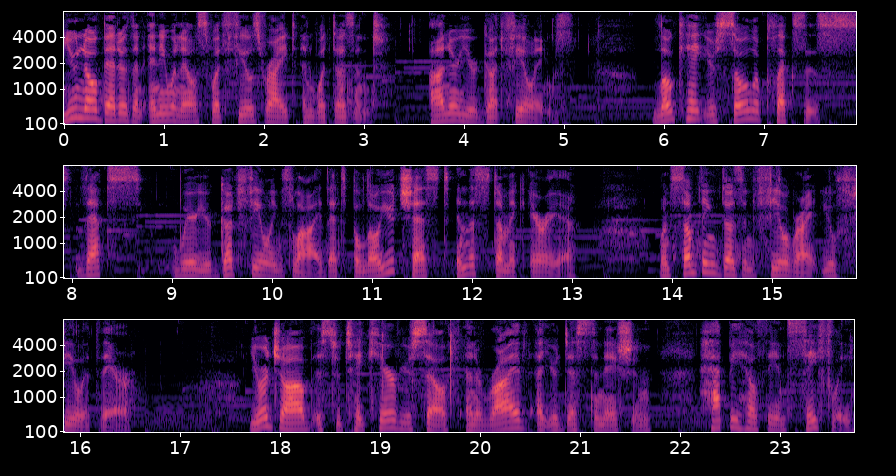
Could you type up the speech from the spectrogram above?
You know better than anyone else what feels right and what doesn't. Honor your gut feelings. Locate your solar plexus. That's where your gut feelings lie. That's below your chest in the stomach area. When something doesn't feel right, you'll feel it there. Your job is to take care of yourself and arrive at your destination happy, healthy, and safely.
